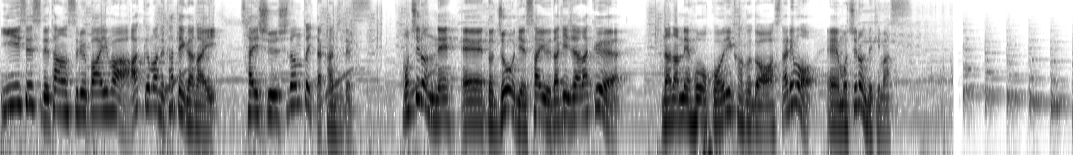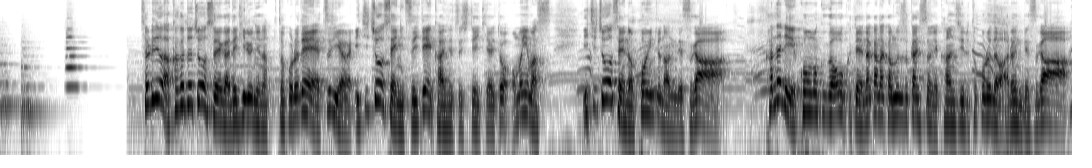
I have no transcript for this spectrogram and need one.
ESS でターンする場合は、あくまで縦がない最終手段といった感じです。もちろんね、えっ、ー、と、上下左右だけじゃなく、斜め方向に角度を合わせたりも、えー、もちろんできます。それでは角度調整ができるようになったところで、次は位置調整について解説していきたいと思います。位置調整のポイントなんですが、かなり項目が多くてなかなか難しそうに感じるところではあるんですが、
